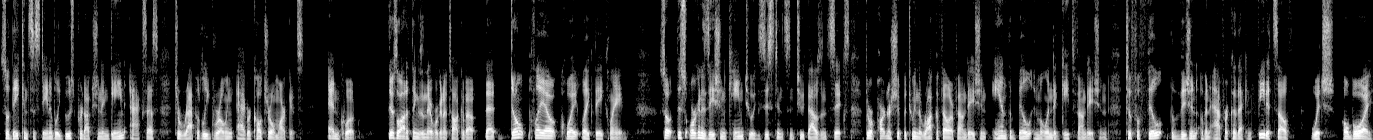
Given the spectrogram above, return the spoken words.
so they can sustainably boost production and gain access to rapidly growing agricultural markets. End quote. There's a lot of things in there we're going to talk about that don't play out quite like they claim. So, this organization came to existence in 2006 through a partnership between the Rockefeller Foundation and the Bill and Melinda Gates Foundation to fulfill the vision of an Africa that can feed itself, which, oh boy,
